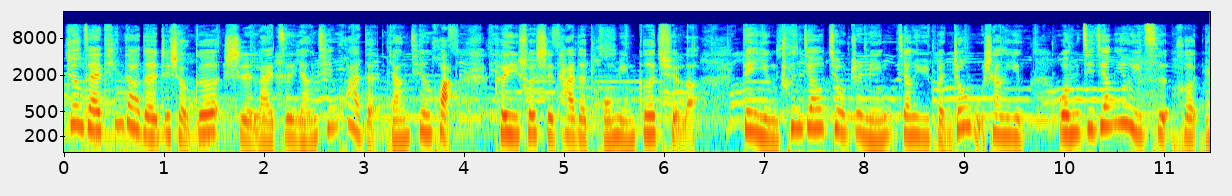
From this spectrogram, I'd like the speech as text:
正在听到的这首歌是来自杨千嬅的《杨千嬅》，可以说是她的同名歌曲了。电影《春娇救志明》将于本周五上映，我们即将又一次和余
